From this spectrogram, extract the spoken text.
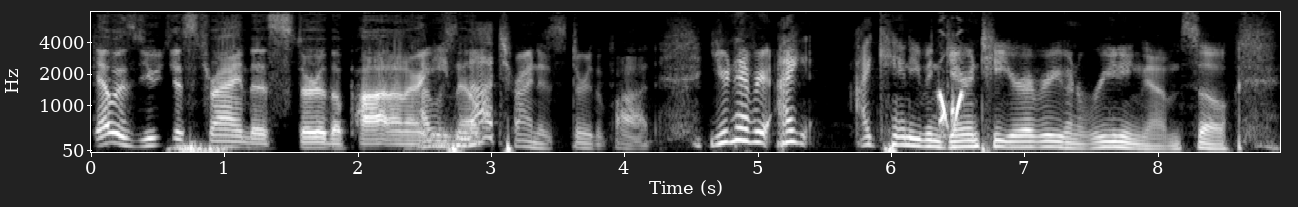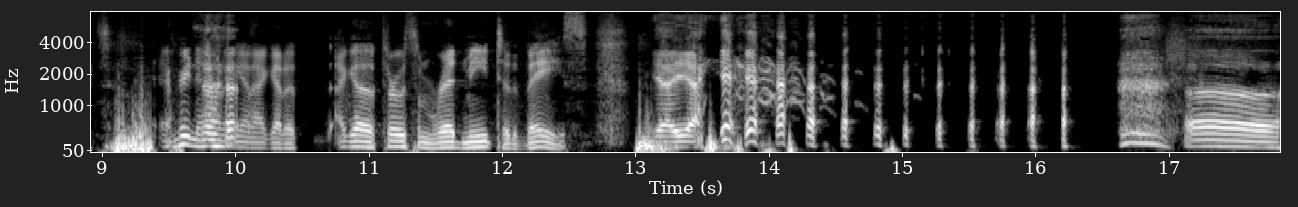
That was you just trying to stir the pot on our I email. was not trying to stir the pot. You're never. I. I can't even guarantee you're ever even reading them. So, so every now and again, I gotta. I gotta throw some red meat to the base. Yeah, yeah. uh,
